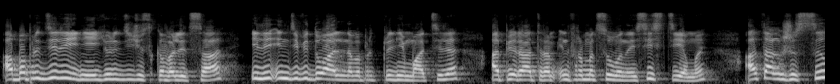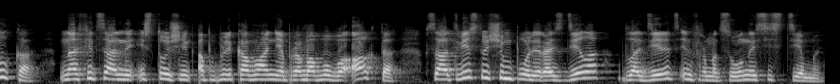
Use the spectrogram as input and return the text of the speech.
об определении юридического лица или индивидуального предпринимателя оператором информационной системы, а также ссылка на официальный источник опубликования правового акта в соответствующем поле раздела «Владелец информационной системы».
